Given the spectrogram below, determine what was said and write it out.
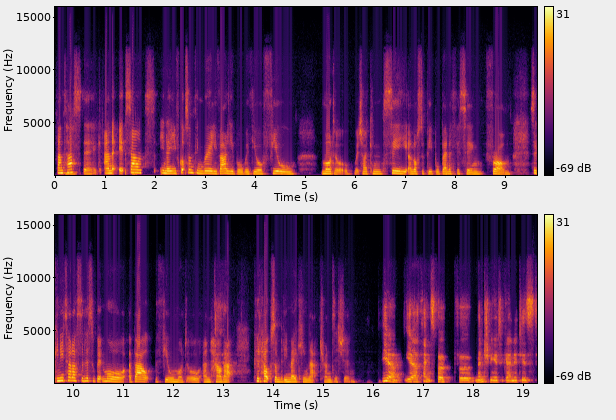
Fantastic. And it sounds, you know, you've got something really valuable with your fuel model, which I can see a lot of people benefiting from. So, can you tell us a little bit more about the fuel model and how that could help somebody making that transition? Yeah, yeah. Thanks for for mentioning it again. It is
